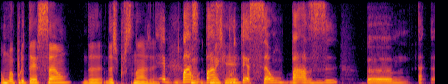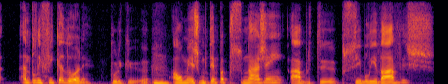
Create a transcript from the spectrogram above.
uma proteção de- das personagens. é base, Como- como é base que é? proteção, base hum, a- a- amplificador. Porque uh, Hum, ao mesmo tempo a personagem abre-te possibilidades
